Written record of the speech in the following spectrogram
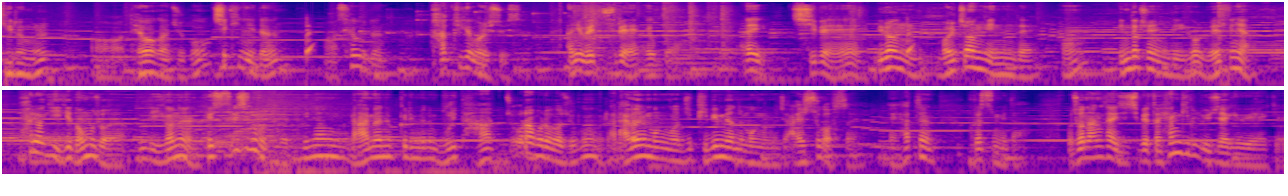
기름을 어, 데워 가지고 치킨이든 어, 새우든 다 튀겨버릴 수 있어요. 아니 왜 집에? 이거 뭐야 아니 집에 이런 멀쩡한 게 있는데 어? 인덕션인데 이걸 왜 쓰냐 화력이 이게 너무 좋아요. 근데 이거는 그게 쓰지는 못해요. 그냥 라면을 끓이면 물이 다 쫄아버려가지고 라- 라면을 먹는 건지 비빔면을 먹는 건지 알 수가 없어요. 예, 하여튼 그렇습니다. 뭐 저는 항상 이제 집에서 향기를 유지하기 위해 이렇게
